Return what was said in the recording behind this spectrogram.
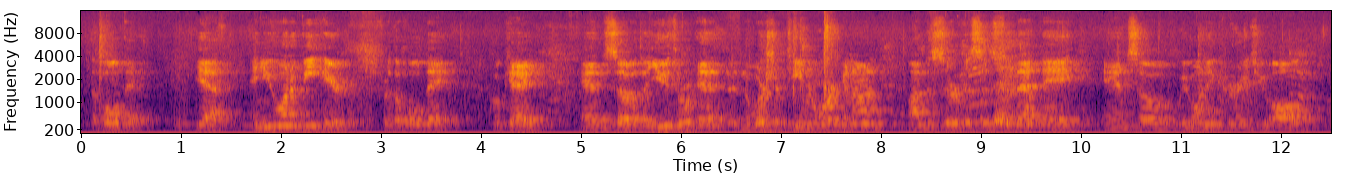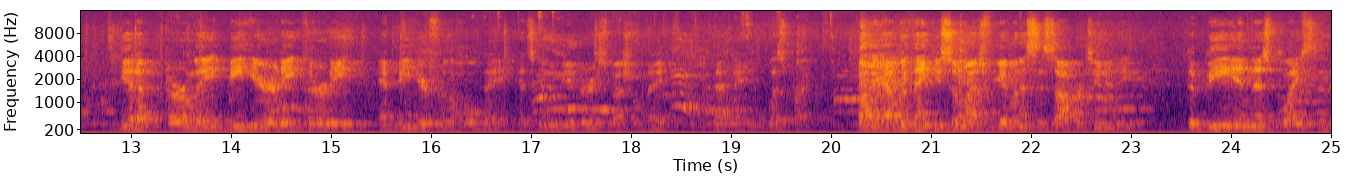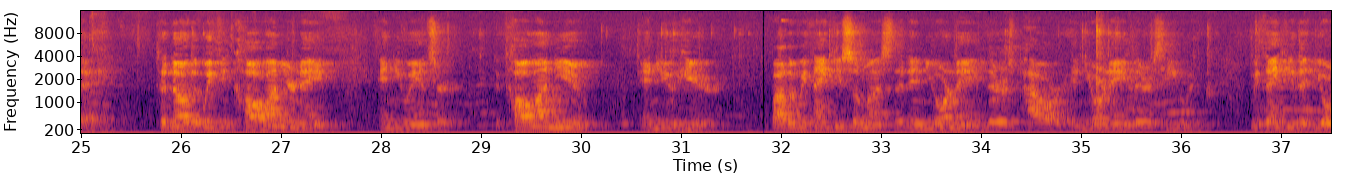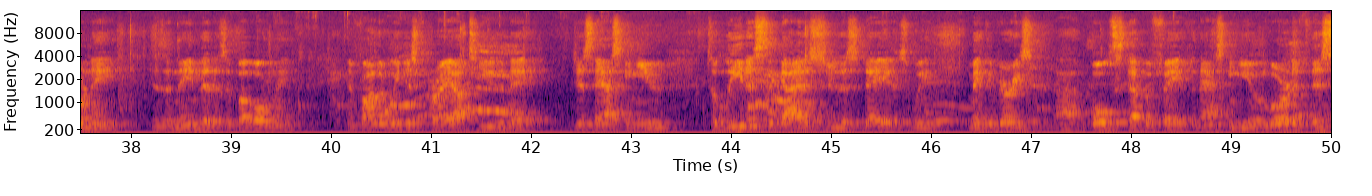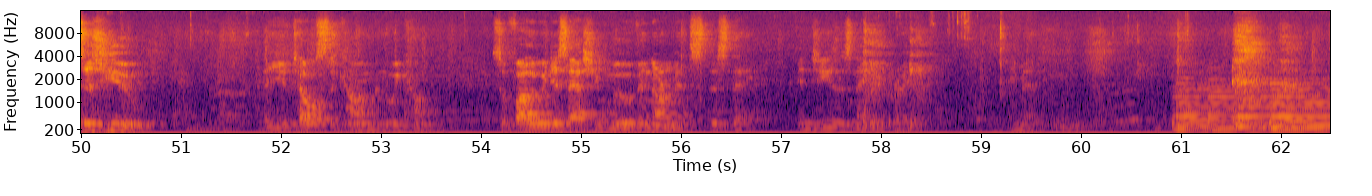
the whole day. Yeah, and you want to be here for the whole day, okay? And so the youth and the worship team are working on, on the services for that day. And so we want to encourage you all. Get up early, be here at 8.30, and be here for the whole day. It's going to be a very special day that day. Let's pray. Father God, we thank you so much for giving us this opportunity to be in this place today, to know that we can call on your name and you answer, to call on you and you hear. Father, we thank you so much that in your name there is power, in your name there is healing. We thank you that your name is a name that is above all names. And Father, we just pray out to you today, just asking you to lead us, to guide us through this day as we make a very uh, bold step of faith and asking you, Lord, if this is you, that you tell us to come and we come. So, Father, we just ask you, move in our midst this day. In Jesus' name we pray. Amen.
